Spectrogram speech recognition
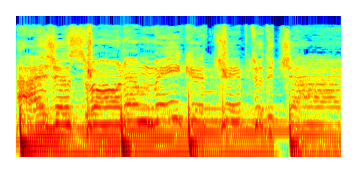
I just wanna make a trip to the child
